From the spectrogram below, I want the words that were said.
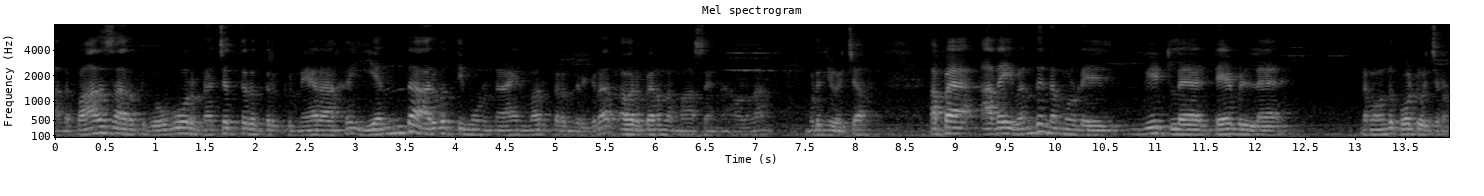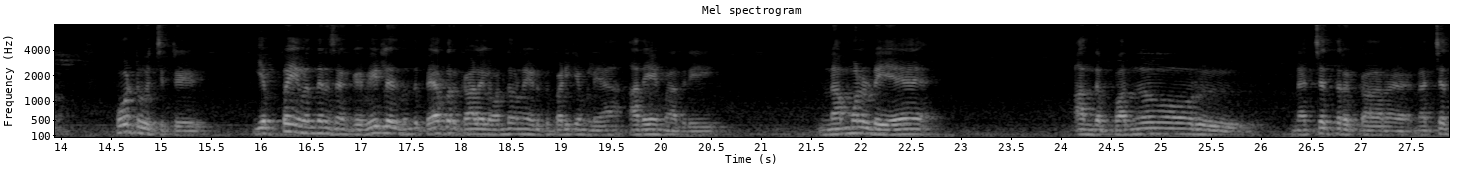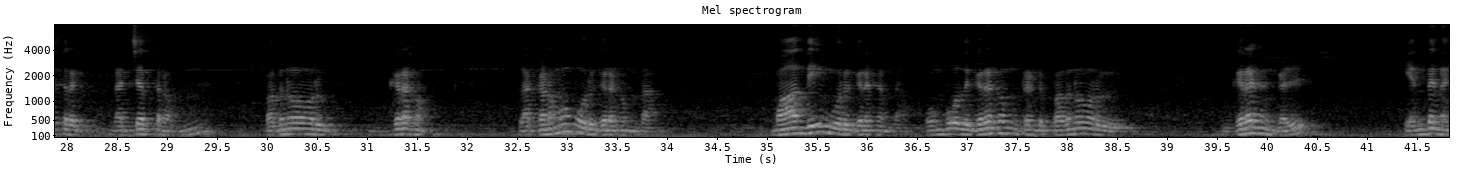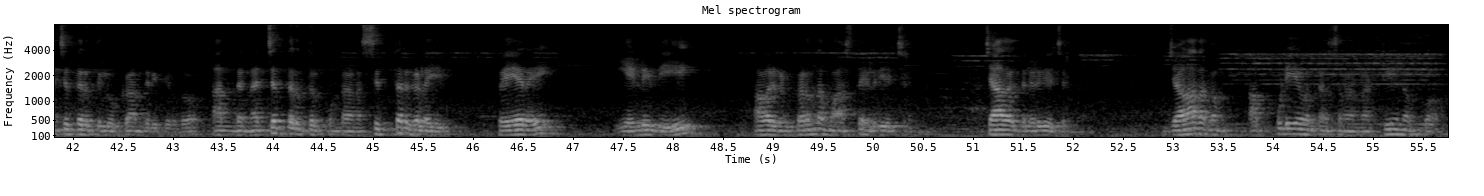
அந்த பாதசாரத்துக்கு ஒவ்வொரு நட்சத்திரத்திற்கு நேராக எந்த அறுபத்தி மூணு நாயன்மார் பிறந்திருக்கிறார்? அவர் பிறந்த மாதம் என்ன? அவ்வளோதான் முடிஞ்சு வச்சா அப்போ அதை வந்து நம்மளுடைய வீட்டில் டேபிளில் நம்ம வந்து போட்டு வச்சிடணும். போட்டு வச்சுட்டு எப்பயும் வந்து வீட்டில் வந்து பேப்பர் காலையில் வந்தவொடனே எடுத்து படிக்க இல்லையா அதே மாதிரி நம்மளுடைய அந்த பதினோரு நட்சத்திரக்கார நட்சத்திர நட்சத்திரம் பதினோரு கிரகம். லக்கணமும் ஒரு கிரகம்தான். மாந்தியும் ஒரு கிரகம்தான். ஒம்பது கிரகம் ரெண்டு பதினோரு கிரகங்கள் எந்த நட்சத்திரத்தில் உட்கார்ந்திருக்கிறதோ அந்த நட்சத்திரத்திற்கு உண்டான சித்தர்களை பெயரை எழுதி அவர்கள் பிறந்த மாதத்தை எழுதி வச்சிருங்க ஜாதகத்தில் எழுதி வச்சிருங்க ஜாதகம் அப்படியே வந்து சொன்னா போகும்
